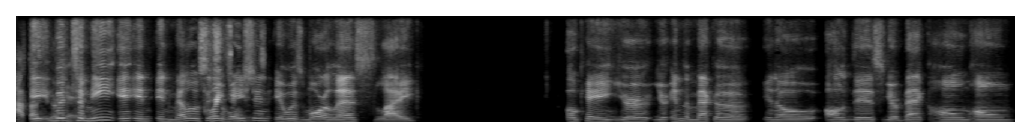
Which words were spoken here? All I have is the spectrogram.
I thought It- but to me, in in, in Melo's situation, it was more or less like, okay, you're you're in the Mecca, you know, all of this. You're back home, home.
